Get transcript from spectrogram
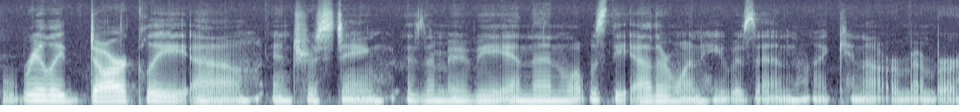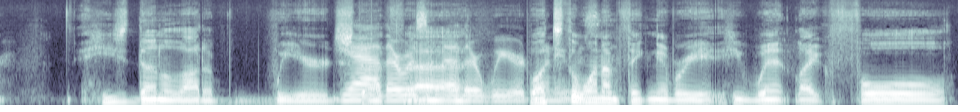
really darkly uh, interesting as a movie. And then what was the other one he was in? I cannot remember. He's done a lot of weird stuff. Yeah, there was Uh, another weird one What's he the one in. I'm thinking of where he, he went like full,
